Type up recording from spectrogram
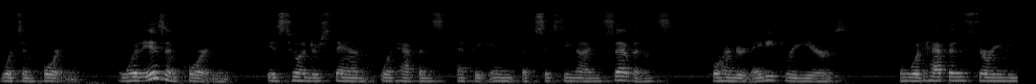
what's important. What is important is to understand what happens at the end of 69 sevens, 483 years, and what happens during the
